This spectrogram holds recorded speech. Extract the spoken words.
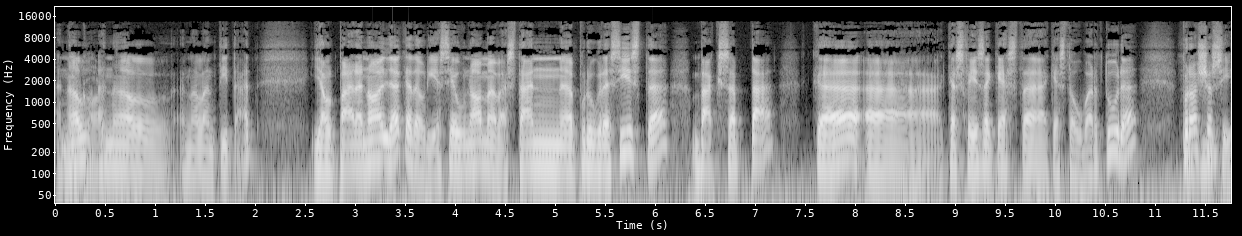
en l'entitat. I el pare Nolla, que hauria ser un home bastant eh, progressista, va acceptar que, eh, que es fes aquesta, aquesta obertura, però això sí,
